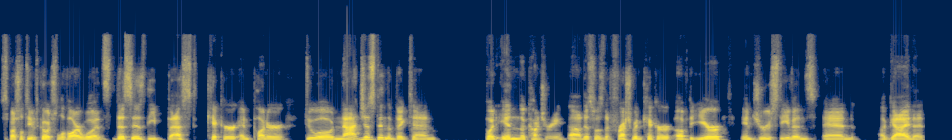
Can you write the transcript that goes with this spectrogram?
special teams coach LeVar Woods. This is the best kicker and punter duo, not just in the Big Ten, but in the country. Uh, this was the freshman kicker of the year in Drew Stevens and a guy that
